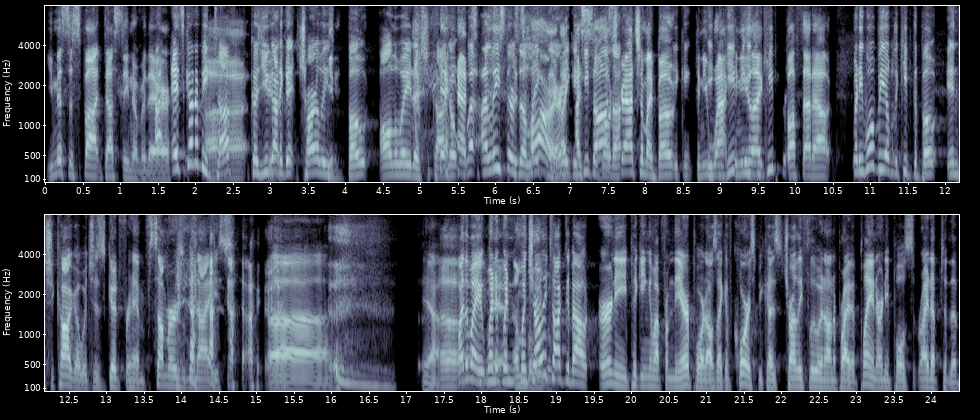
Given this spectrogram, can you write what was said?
you missed a spot dusting over Uh, there. it's going to be Uh, tough because you you got to get Charlie's you- boat all the way to Chicago. Yeah, but at least there's a lake hard. there. Like, he can I keep saw the boat a on. scratch on my boat. he can- can, he you can whack? keep- Can he you can like keep- buff that out? But he will be able to keep the boat in Chicago, which is good for him. Summers will be nice. Uh, yeah. By the Oh, way, when when man, when Charlie talked about Earnie picking him up from the airport, I was like, of course, because Charlie flew in on a private plane. Earnie pulls right up to the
